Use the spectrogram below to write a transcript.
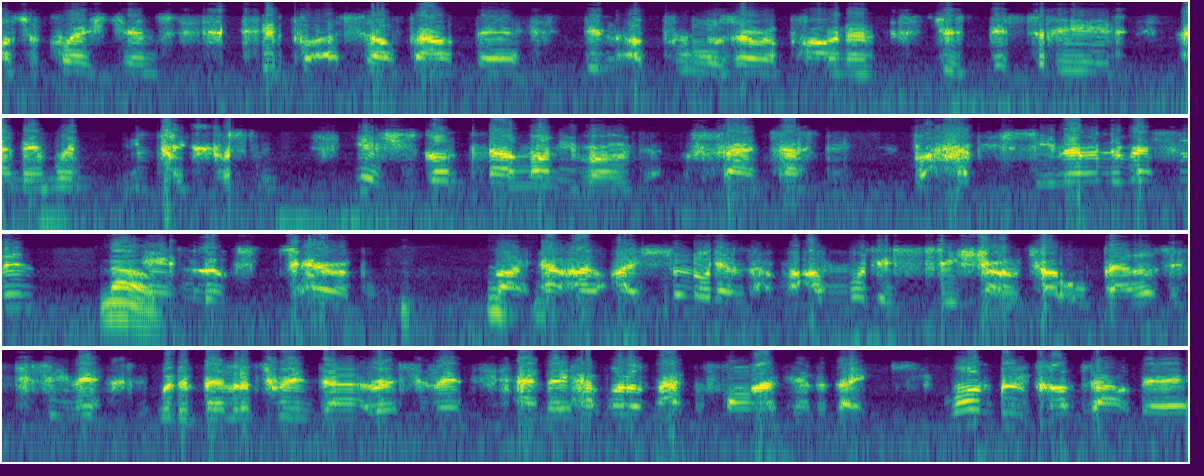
answer questions, didn't put herself out there, didn't applaud her opponent, just disappeared and then went into wrestling. Yeah, she's gone down money road, fantastic. But have you seen her in the wrestling? No. It looks terrible. like I, I saw them. I watched this show, Total Bellas. Have you seen it? With the Bella twins out wrestling, and they had one of them at the fight the other day. One dude comes out there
